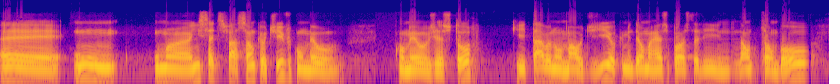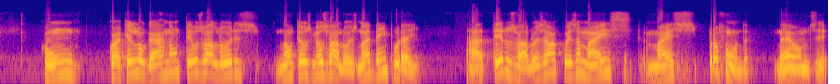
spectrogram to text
é, um, uma insatisfação que eu tive com o meu, com o meu gestor, que estava num mau dia, ou que me deu uma resposta ali não tão boa, com, com aquele lugar não ter os valores, não ter os meus valores. Não é bem por aí. Tá? Ter os valores é uma coisa mais, mais profunda, né, vamos dizer.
